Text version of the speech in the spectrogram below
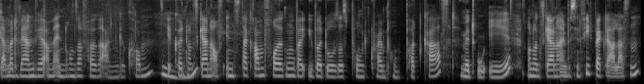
Damit wären wir am Ende unserer Folge angekommen. Ihr könnt Mhm. uns gerne auf Instagram folgen bei überdosis.crime.podcast Mit UE. und uns gerne ein bisschen Feedback dalassen.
